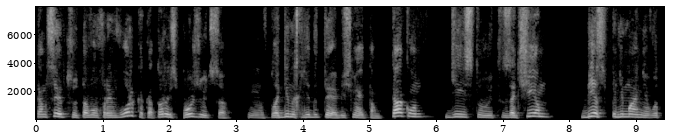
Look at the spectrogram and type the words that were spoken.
концепцию того фреймворка, который используется в плагинах EDT, объясняет там, как он действует, зачем, без понимания вот,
